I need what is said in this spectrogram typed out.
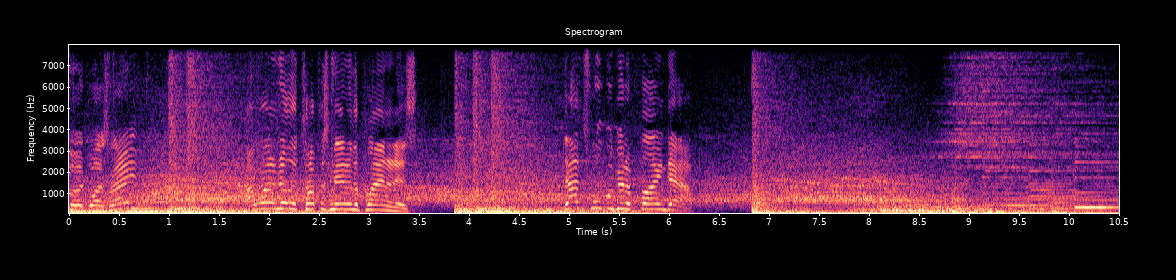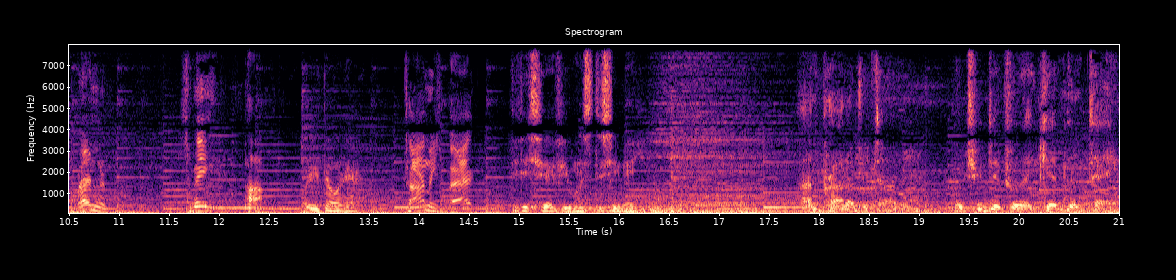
kid in the neighborhood was, right? I want to know the toughest man on the planet is. That's what we're going to find out. Brendan, it's me, Pop. What are you doing here? Tommy's back. Did he say if he wants to see me? I'm proud of you, Tommy. What you did for that kid in the tank.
